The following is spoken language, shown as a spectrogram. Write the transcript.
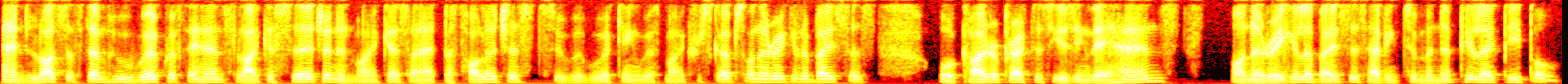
and lots of them who work with their hands, like a surgeon. In my case, I had pathologists who were working with microscopes on a regular basis, or chiropractors using their hands on a regular basis, having to manipulate people,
